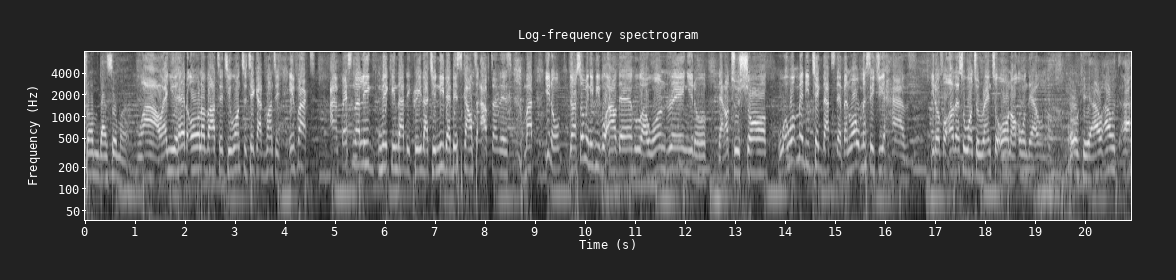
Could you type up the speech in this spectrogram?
From Dansoman. Wow, and you heard all about it. You want to take advantage. In fact, I'm personally making that decree that you need a discount after this. But you know, there are so many people out there who are wondering. You know, they're not too sure. What made you take that step, and what message do you have? You know, for others who want to rent to own or own their own home. Okay, I, I would, I,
